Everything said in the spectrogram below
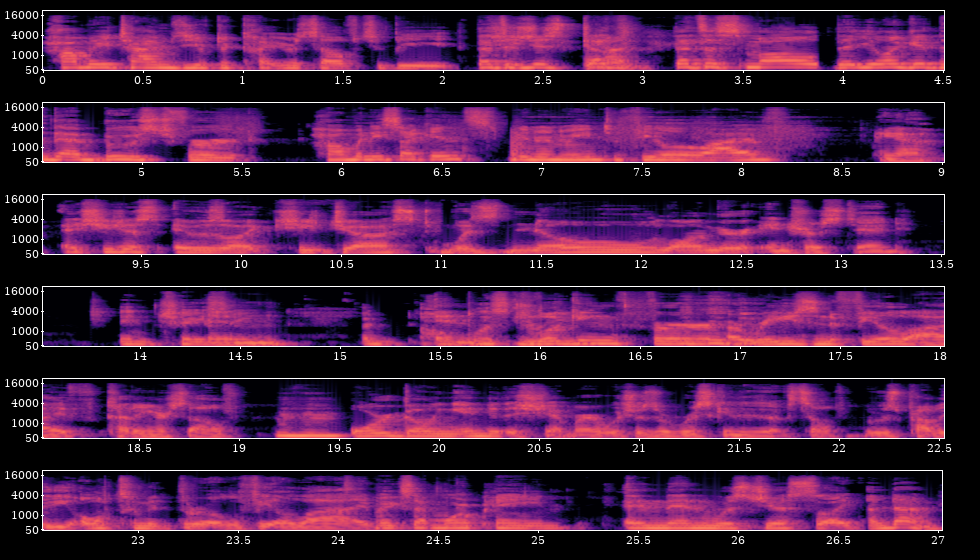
how many times do you have to cut yourself to be that's She's a, just that's, done. That's a small that you only get that boost for how many seconds? You know what I mean? To feel alive. Yeah, and she just it was like she just was no longer interested in chasing a hopeless dream. looking for a reason to feel alive, cutting herself, hmm or going into the shimmer, which was a risk in itself. It was probably the ultimate thrill to feel alive, Makes that more pain. and then was just like, I'm done.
